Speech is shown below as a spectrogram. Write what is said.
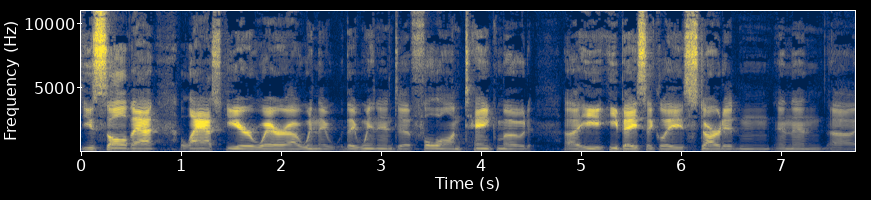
you saw that last year where uh, when they they went into full on tank mode, uh, he he basically started and and then uh,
